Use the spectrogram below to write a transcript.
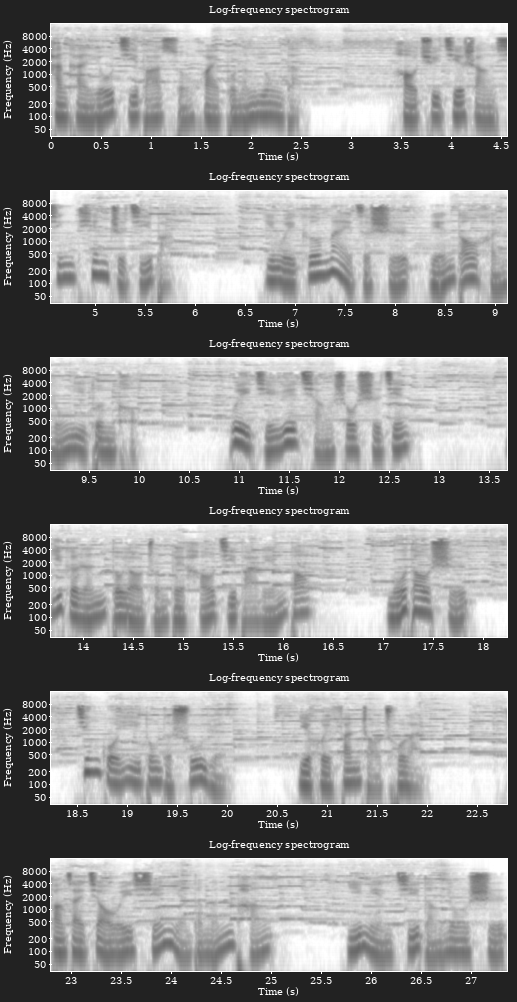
看看有几把损坏不能用的，好去街上新添置几把。因为割麦子时镰刀很容易钝口，为节约抢收时间，一个人都要准备好几把镰刀。磨刀时，经过一冬的疏远，也会翻找出来，放在较为显眼的门旁，以免急等用时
